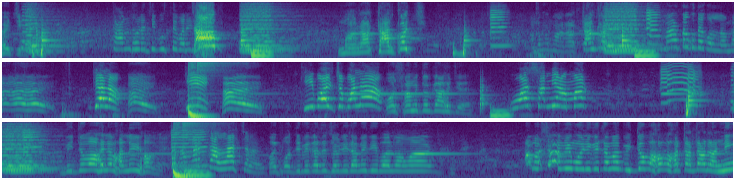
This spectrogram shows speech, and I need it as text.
হয়েছে। কান ধরেছি বুঝতে পারি চাপ! মারা তাল করছে। আমাকে মারা তাল করছে। মার তাল কোথায় করলাম? এই, কি? কি বলছো বলো? ও স্বামী তোর কে হয়েছে। ও স্বামী আমার? বিধবা হলে ভালোই হবে। আমার কাল্লার চালান। ওই প্রদীপিকাতে চলে যাবে দিয়ে বলব আমার আমার স্বামী মরে গেছে আমার বিধবা ভাতাটা রানিং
